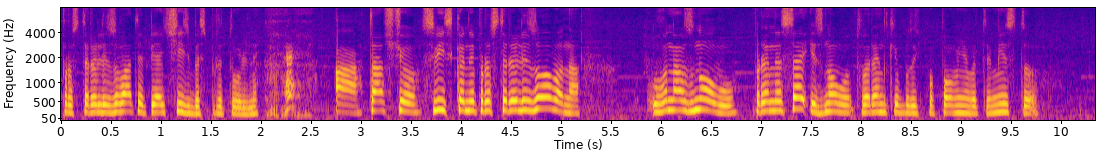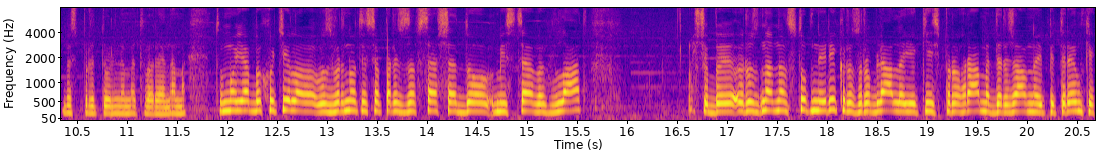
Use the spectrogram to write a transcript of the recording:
простерилізувати 5-6 безпритульних. А та, що свійська не простерилізована, вона знову принесе і знову тваринки будуть поповнювати місто безпритульними тваринами. Тому я би хотіла звернутися перш за все ще до місцевих влад, щоб роз- на наступний рік розробляли якісь програми державної підтримки,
